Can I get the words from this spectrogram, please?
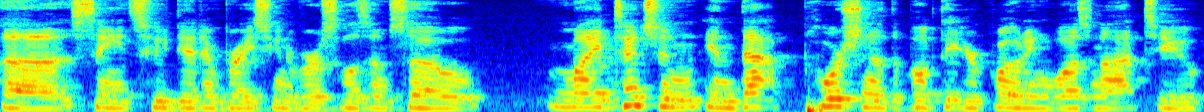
uh, saints who did embrace universalism. So my intention in that portion of the book that you're quoting was not to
